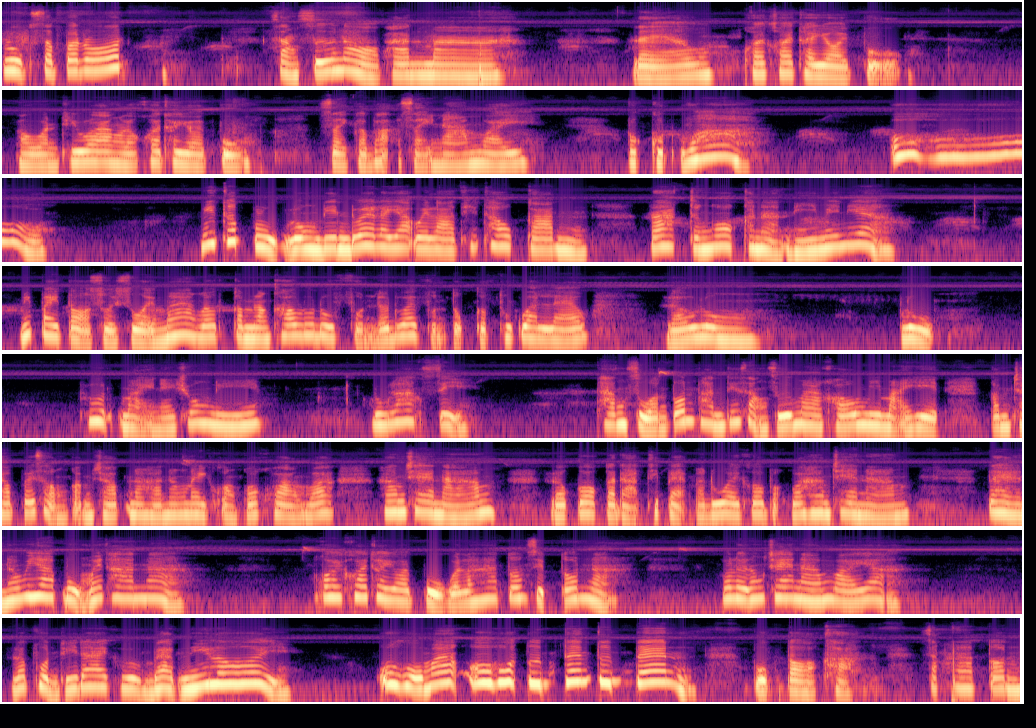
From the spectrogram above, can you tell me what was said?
ปลูกสับปะรด สั่งซื้อหน่อพันมา แล้วค่อยๆทยอยปลูก เอาวันที่ว่างแล้วค่อยทยอยปลูก ใส่กระบะใส่น้ำไว้ ปรากฏว่า โอ้โห นี่ถ้าปลูกลงดินด้วยระยะเวลาที่เท่ากัน รากจะงอกขนาดนี้ไหมเนี่ย นี่ไปต่อสวยๆมากแล้วกำลังเข้าฤดูฝนแล้วด้วยฝนตกเกือบทุกวันแล้ว แล้วลง ปลูก พืชใหม่ในช่วงนี้ ดูรากสิ ทางสวนต้นพันธุ์ที่สั่งซื้อมาเขามีหมายเหตุกำชับไว้สองกำชับนะคะ ทั้งในกล่องข้อความว่าห้ามแช่น้ำแล้วก็กระดาษที่แปะมาด้วยก็บอกว่าห้ามแช่น้ำแต่นวิยาปลูกไม่ทันน่ะ ค่อยๆทยอยปลูกวันละห้าต้นสิบต้นน่ะ ก็เลยต้องแช่น้ำไว้อะ แล้วผลที่ได้คือแบบนี้เลยโอ้โหมาก โอ้โห ตื่นเต้น ต่อค่ะ สักห้าต้น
